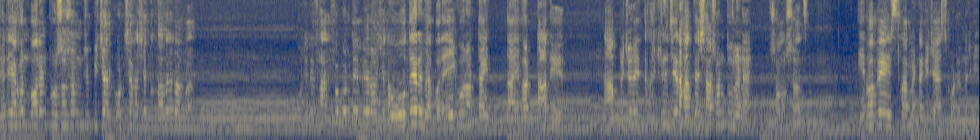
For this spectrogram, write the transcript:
যদি এখন বলেন প্রশাসন বিচার করছে না সেটা তাদের ব্যাপার। ও যদি ফাঁক ফকর দিয়ে বের হয়, সেটা ওদের ব্যাপার। এই কোনো দায়ভার তাদের। আপনি যদি নিজের হাতে শাসন তুলে নেন, সমস্যা আছে। এভাবে ইসলাম এটাকে জায়েজ করে নাকি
